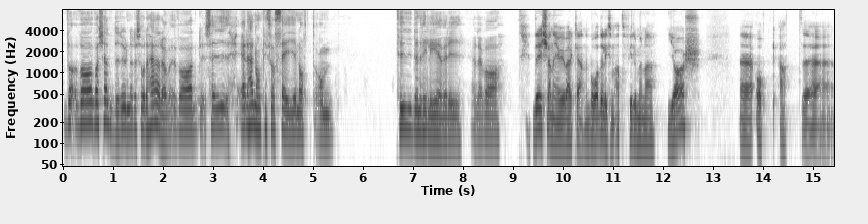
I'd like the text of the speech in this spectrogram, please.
vad, vad, vad kände du när du såg det här då? Vad, säg, är det här någonting som säger något om tiden vi lever i? Eller vad? Det känner jag ju verkligen. Både liksom att filmerna görs eh, och att eh,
